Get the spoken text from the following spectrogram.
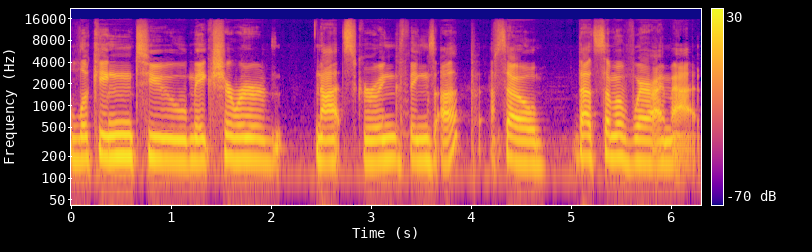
looking to make sure we're not screwing things up. So that's some of where I'm at.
